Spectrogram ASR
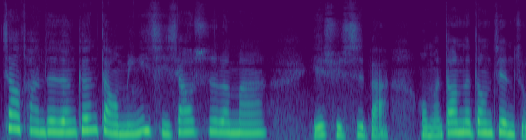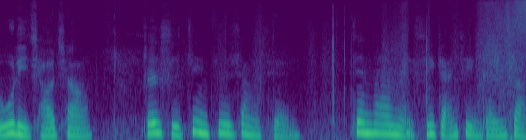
教团的人跟岛民一起消失了吗？也许是吧。我们到那栋建筑物里瞧瞧。真实径自向前，见到美西赶紧跟上。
